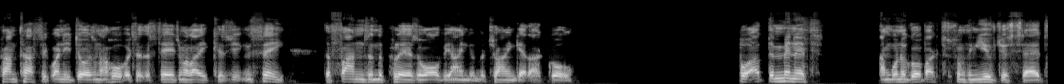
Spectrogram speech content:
fantastic when he does. And I hope it's at the stage of my life because you can see the fans and the players are all behind him to try and get that goal. But at the minute, I'm going to go back to something you've just said.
